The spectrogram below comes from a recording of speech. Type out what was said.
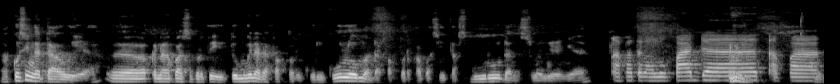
Aku sih nggak tahu ya e, kenapa seperti itu. Mungkin ada faktor kurikulum, ada faktor kapasitas guru dan sebagainya. Apa terlalu padat, apa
